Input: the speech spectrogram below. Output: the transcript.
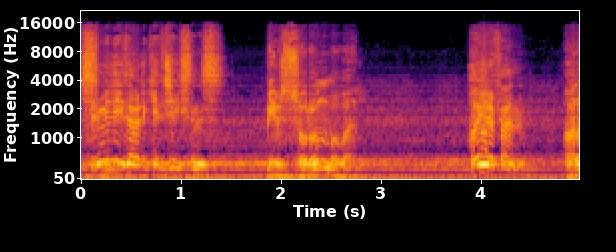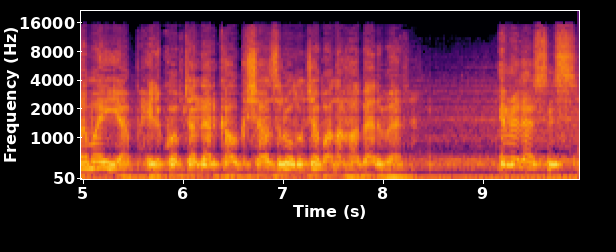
Siz mi liderlik edeceksiniz? Bir sorun mu var? Hayır efendim. Aramayı yap. Helikopterler kalkışa hazır olunca bana haber ver. Emredersiniz.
